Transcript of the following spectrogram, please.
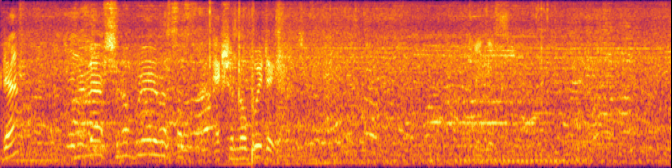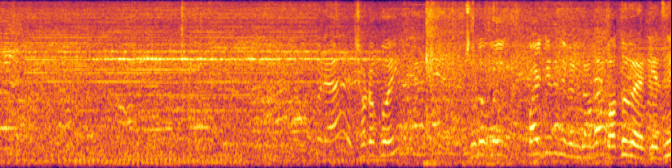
এটা? একশো নব্বই টাকা। ছোট কই? ছোট কই কয় কেজি নেবেন দাদা? কত করে কেজি?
